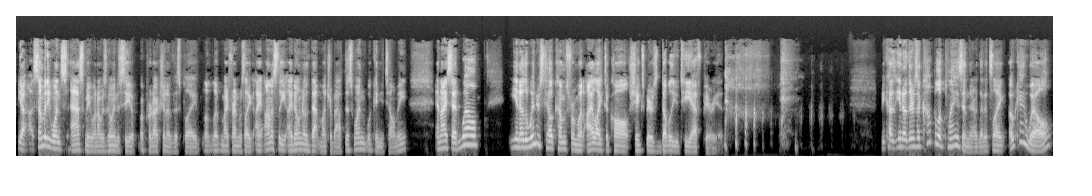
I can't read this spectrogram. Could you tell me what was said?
Yeah, uh, somebody once asked me when I was going to see a, a production of this play. My friend was like, "I honestly, I don't know that much about this one. What can you tell me?" And I said, "Well, you know, The Winter's Tale comes from what I like to call Shakespeare's WTF period." because you know, there's a couple of plays in there that it's like, okay, well,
